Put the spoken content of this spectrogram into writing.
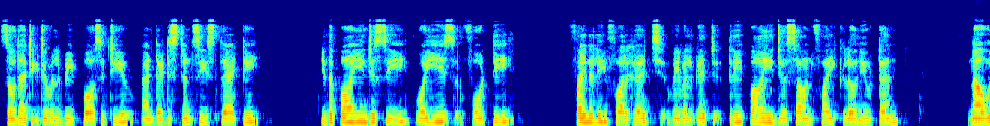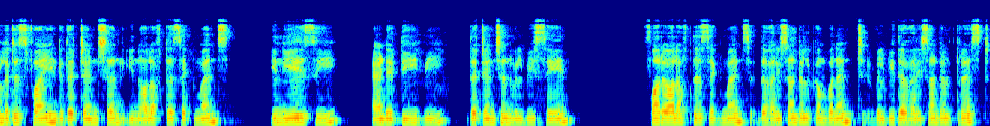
so that it will be positive and the distance is 30. In the point C, y is 40. Finally, for H, we will get 3.75 kilonewton now let us find the tension in all of the segments. In AC and DB, the tension will be same. For all of the segments, the horizontal component will be the horizontal thrust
